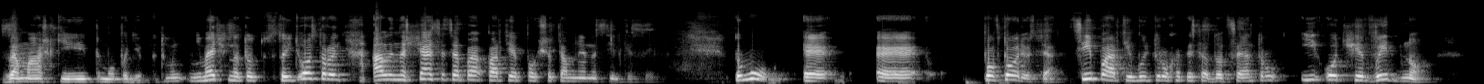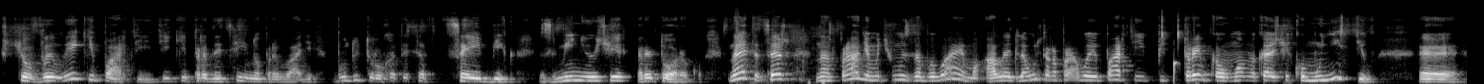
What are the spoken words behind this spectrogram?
замашки і тому подібне. Тому Німеччина тут стоїть осторонь, але на щастя, ця партія поки що там не настільки сильна. Тому е, е, повторюся, ці партії будуть рухатися до центру, і очевидно, що великі партії, ті, які традиційно при владі, будуть рухатися в цей бік, змінюючи риторику. Знаєте, це ж насправді ми чомусь забуваємо, але для ультраправої партії підтримка, умовно кажучи, комуністів е,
